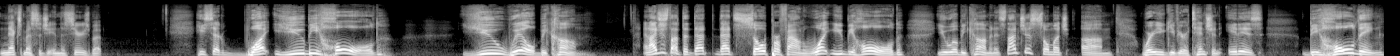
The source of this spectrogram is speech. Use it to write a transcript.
next message in the series. But he said, "What you behold, you will become." And I just thought that, that that's so profound. What you behold, you will become. And it's not just so much um, where you give your attention, it is beholding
